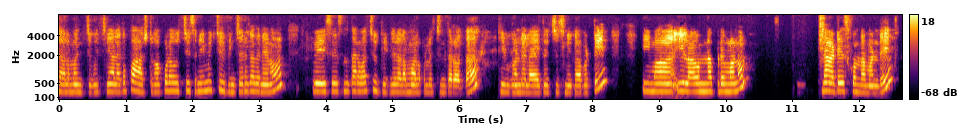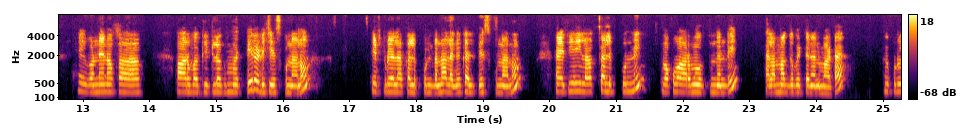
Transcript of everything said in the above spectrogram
చాలా మంచిగా వచ్చినాయి. అలాగే ఫాస్ట్గా కూడా వచ్చేసినాయి. మీకు చూపించాను కదా నేను. వేసేసిన తర్వాత చూపించాను. అలా మొలకలు వచ్చిన తర్వాత ఇవిగోండి ఇలా అయితే వచ్చేసినాయి కాబట్టి. ఈ మా ఇలా ఉన్నప్పుడే మనం నాటేసుకుందామండి. ఇదిగోండి నేను ఒక ఆరు బకెట్లోకి మట్టి రెడీ చేసుకున్నాను. ఎప్పుడు ఎలా కలుపుకుంటానో అలాగే కలిపేసుకున్నాను. అయితే ఇలా కలుపుకుని ఒక వారం అవుతుందండి. అలా మగ్గ పెట్టాను అనమాట ఇప్పుడు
